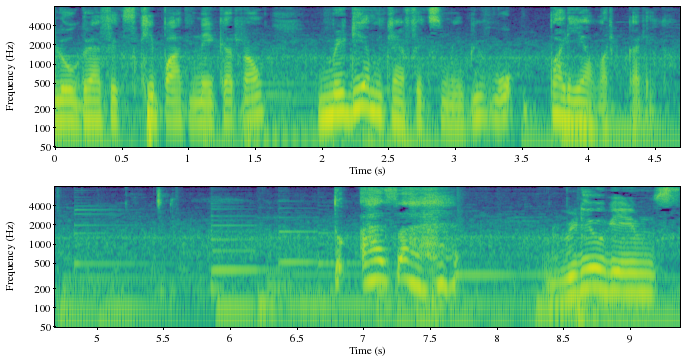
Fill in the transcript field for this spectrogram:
लो ग्राफिक्स की बात नहीं कर रहा हूँ मीडियम ग्राफिक्स में भी वो बढ़िया वर्क करेगा। तो ऐसा है वीडियो गेम्स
